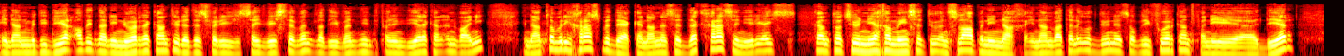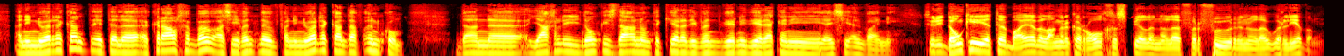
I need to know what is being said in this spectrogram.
en dan moet die deur altyd na die noorde kant toe. Dit is vir die suidweste wind dat die wind nie van die deure kan inwaai nie. En dan kom met die gras bedek en dan is dit dik gras en hierdie huis kan tot so 9 mense toe inslaap in die nag. En dan wat hulle ook doen is op die voorkant van die uh, deur aan die noorde kant het hulle 'n kraal gebou as die wind nou van die noorde kant af inkom. Dan uh, jag hulle die donkies daarin om te keer dat die wind weer nie direk in die huisie inwaai nie. So die donkie het 'n baie belangrike rol gespeel in hulle vervoer en hulle oorlewing.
